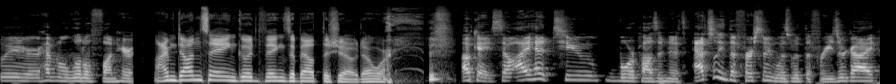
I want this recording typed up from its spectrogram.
We're having a little fun here. I'm done saying good things about the show. Don't worry. Okay, so I had two more positive notes. Actually, the first one was with the freezer guy,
